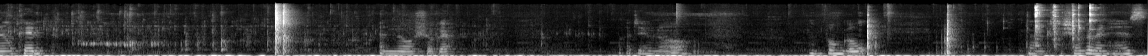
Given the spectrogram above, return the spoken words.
Milk in and no sugar. I do know the bungle likes the sugar in his.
